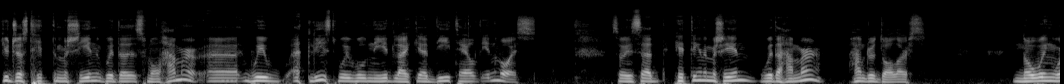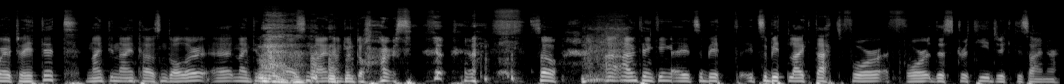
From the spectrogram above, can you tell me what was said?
you just hit the machine with a small hammer. Uh, we at least we will need like a detailed invoice. So he said hitting the machine with a hammer $100 knowing where to hit it $99000 uh, $99900 so I, am thinking it's a bit it's a bit like that for for the strategic designer.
